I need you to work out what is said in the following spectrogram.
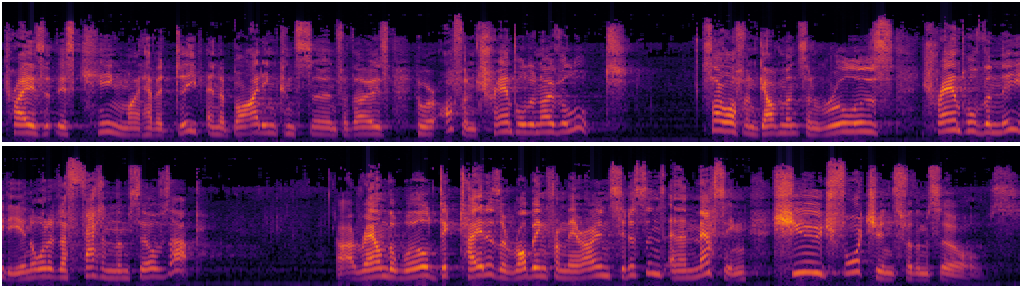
prays that this king might have a deep and abiding concern for those who are often trampled and overlooked. So often, governments and rulers trample the needy in order to fatten themselves up. Around the world, dictators are robbing from their own citizens and amassing huge fortunes for themselves.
